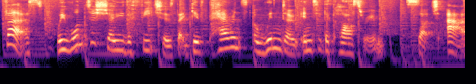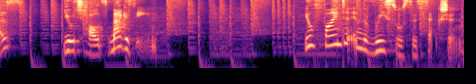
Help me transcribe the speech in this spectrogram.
First, we want to show you the features that give parents a window into the classroom, such as your child's magazine. You'll find it in the resources section.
